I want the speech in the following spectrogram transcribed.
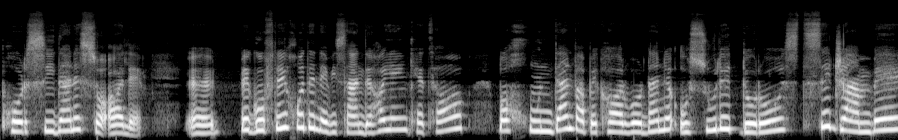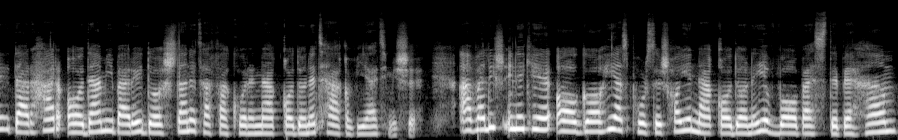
پرسیدن سواله به گفته خود نویسنده های این کتاب با خوندن و به کار بردن اصول درست سه جنبه در هر آدمی برای داشتن تفکر نقادانه تقویت میشه. اولیش اینه که آگاهی از پرسش های نقادانه وابسته به هم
